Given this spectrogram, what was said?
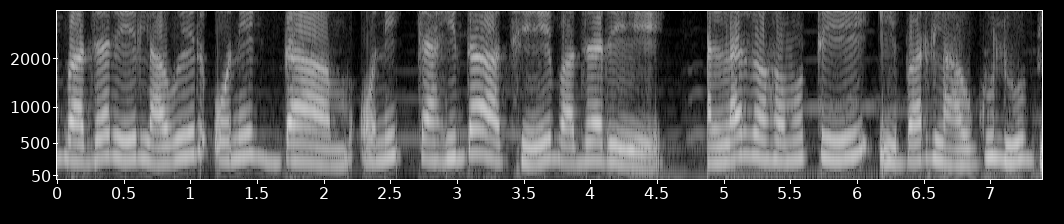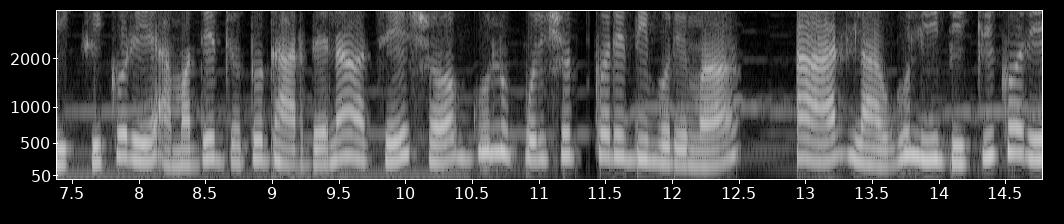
বাজারে লাউয়ের অনেক দাম, অনেক চাহিদা আছে বাজারে। আল্লাহর রহমতে এবার লাউগুলো বিক্রি করে আমাদের যত ধার দেনা আছে সবগুলো পরিশোধ করে দিব রে মা। আর লাউগুলি বিক্রি করে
